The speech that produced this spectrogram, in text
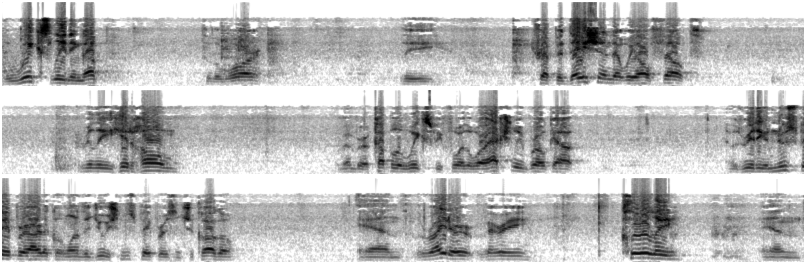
the weeks leading up to the war, the trepidation that we all felt really hit home. I remember a couple of weeks before the war actually broke out, I was reading a newspaper article, one of the Jewish newspapers in Chicago, and the writer very clearly and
